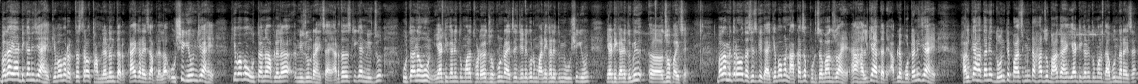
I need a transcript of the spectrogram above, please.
बघा या ठिकाणी जे आहे की बाबा रक्तस्राव थांबल्यानंतर काय करायचं आपल्याला? उशी घेऊन जे आहे की बाबा उतानं आपल्याला निजून राहायचं आहे. अर्थातच की काय? निजू उतानं होऊन या ठिकाणी तुम्हाला थोड्या वेळ झोपून राहायचं आहे जेणेकरून मानेखाली तुम्ही उशी घेऊन या ठिकाणी तुम्ही झोपायचं आहे बघा मित्रांनो तसेच की काय? की बाबा नाकाचा पुढचा भाग जो आहे हा हलक्या हाताने आपल्या बोटाने जे आहे हलक्या हाताने दोन ते पाच मिनटं हा जो भाग आहे या ठिकाणी तुम्हाला दाबून धरायचा आहे.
